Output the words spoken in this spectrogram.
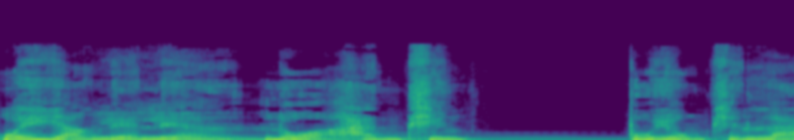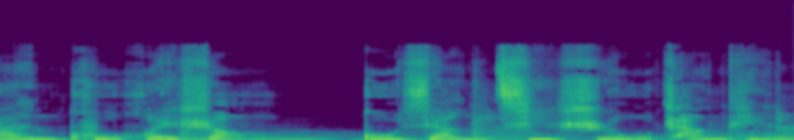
微扬敛敛落寒汀。不用凭栏苦回首，故乡七十五长亭。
